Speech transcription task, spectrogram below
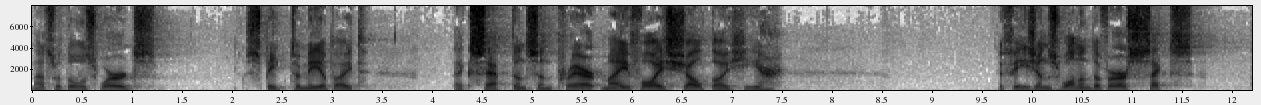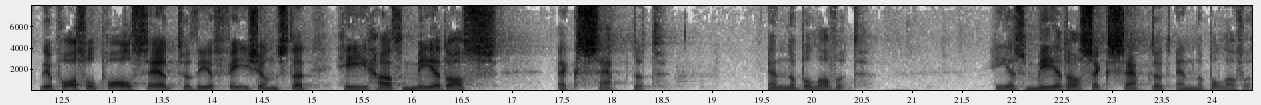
That's what those words speak to me about. Acceptance and prayer. My voice shalt thou hear. Ephesians 1 and the verse 6, the Apostle Paul said to the Ephesians that he hath made us accepted in the beloved. He has made us accepted in the beloved.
